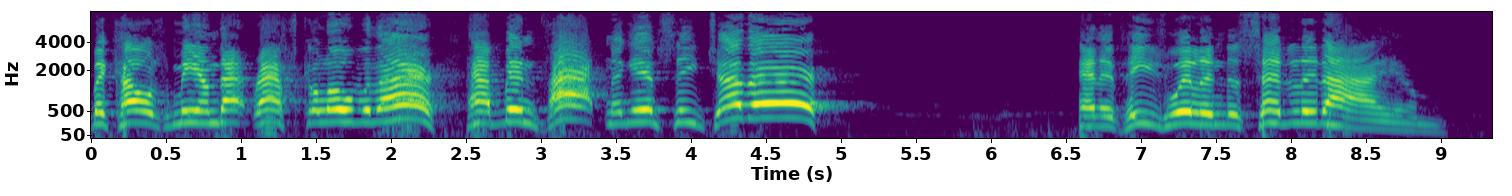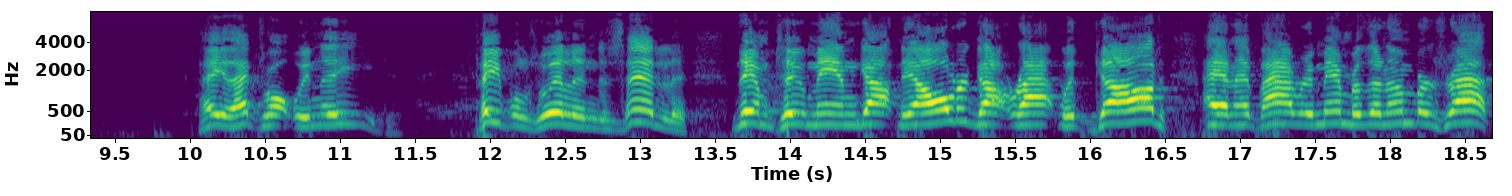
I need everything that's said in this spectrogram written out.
because me and that rascal over there have been fighting against each other. And if he's willing to settle it, I am. Hey, that's what we need. People's willing to settle it. Them two men got the altar, got right with God, and if I remember the numbers right,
